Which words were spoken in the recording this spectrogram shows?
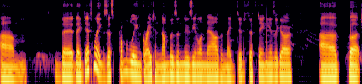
Um, they they definitely exist, probably in greater numbers in New Zealand now than they did 15 years ago. Uh, but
